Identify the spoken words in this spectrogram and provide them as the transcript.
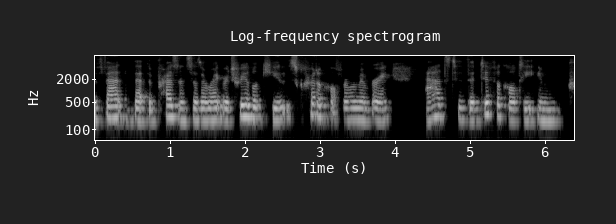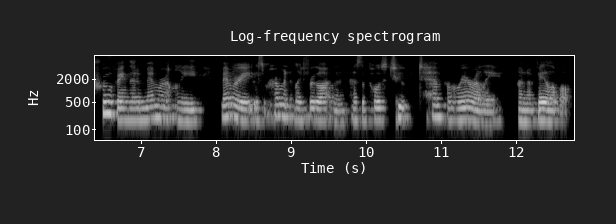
The fact that the presence of the right retrieval cue is critical for remembering adds to the difficulty in proving that a memory, memory is permanently forgotten as opposed to temporarily unavailable.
